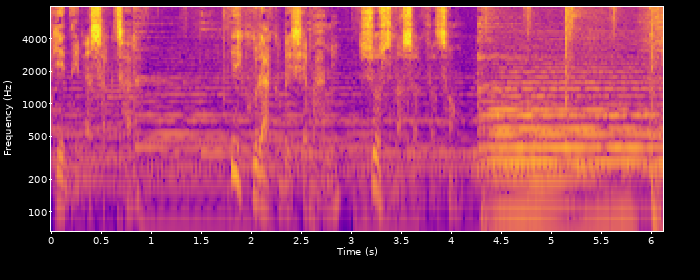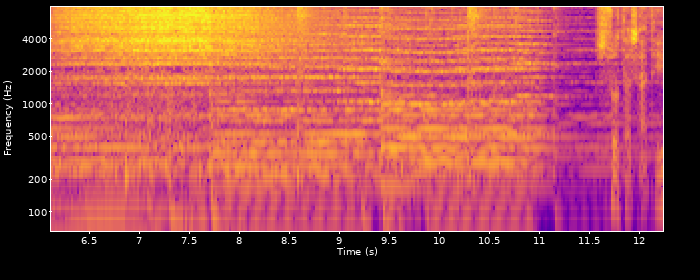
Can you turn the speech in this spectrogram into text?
के दिन सक्छ र? यी कुराको विषयमा हामी सोच्न सक्दछौँ। श्रोता साथी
